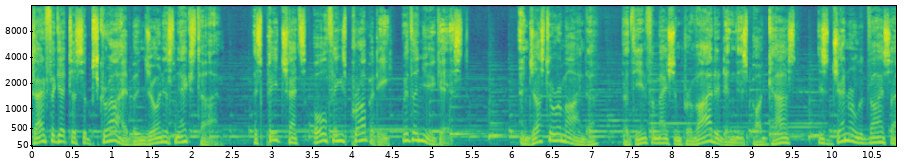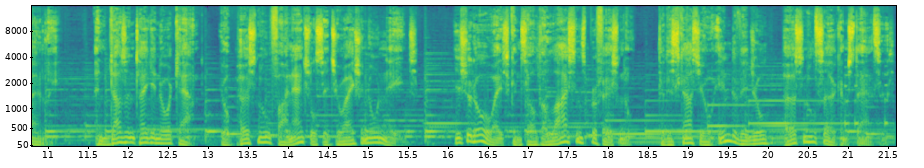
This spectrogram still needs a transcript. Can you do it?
Don't forget to subscribe and join us next time as Pete chats all things property with a new guest. And just a reminder that the information provided in this podcast is general advice only and doesn't take into account your personal financial situation or needs. You should always consult a licensed professional to discuss your individual personal circumstances.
